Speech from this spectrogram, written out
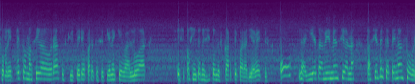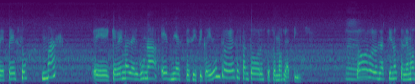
sobrepeso más hígado graso es criterio para que se tiene que evaluar, ese paciente necesita un descarte para diabetes. O la guía también menciona pacientes que tengan sobrepeso más eh, que venga de alguna etnia específica y dentro de eso están todos los que somos latinos. Mm. Todos los latinos tenemos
